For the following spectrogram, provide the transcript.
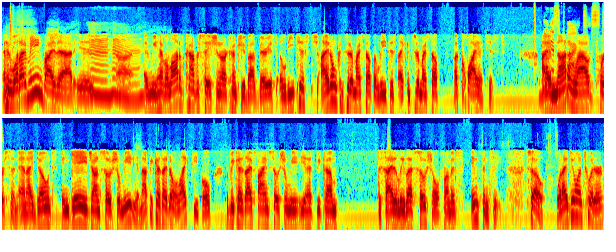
and what I mean by that is, mm-hmm. uh, and we have a lot of conversation in our country about various elitists. I don't consider myself elitist. I consider myself a quietist. What I am not quietist? a loud person, and I don't engage on social media. Not because I don't like people, but because I find social media has become decidedly less social from its infancy. So, what I do on Twitter,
